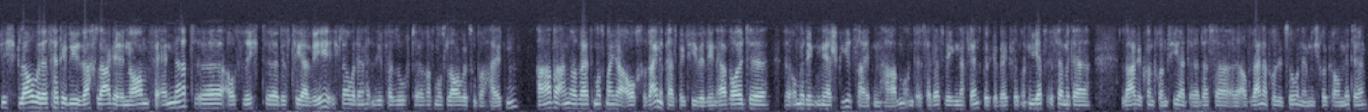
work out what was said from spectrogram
Ich glaube, das hätte die Sachlage enorm verändert äh, aus Sicht äh, des THW. Ich glaube, dann hätten sie versucht, äh, Rasmus Lauge zu behalten. Aber andererseits muss man ja auch seine Perspektive sehen. Er wollte äh, unbedingt mehr Spielzeiten haben und ist ja deswegen nach Flensburg gewechselt. Und jetzt ist er mit der Lage konfrontiert, äh, dass er äh, auf seiner Position, nämlich Rückraum Mitte,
